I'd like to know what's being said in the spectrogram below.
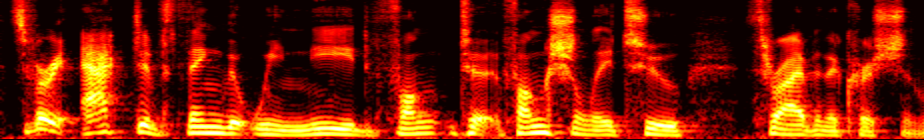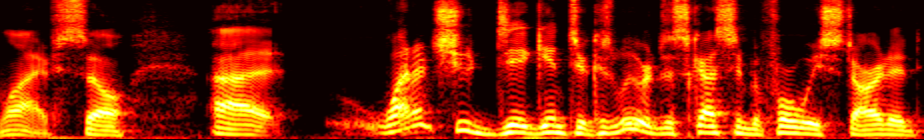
it's a very active thing that we need fun- to functionally to thrive in the Christian life. So. Uh, why don't you dig into because we were discussing before we started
